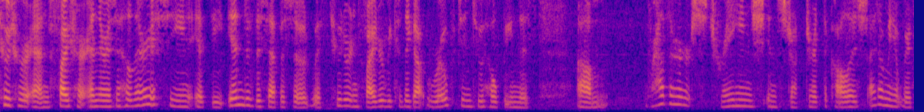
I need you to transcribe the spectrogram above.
Tutor and Fighter. And there is a hilarious scene at the end of this episode with Tutor and Fighter because they got roped into helping this um, rather strange instructor at the college. I don't mean it weird,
